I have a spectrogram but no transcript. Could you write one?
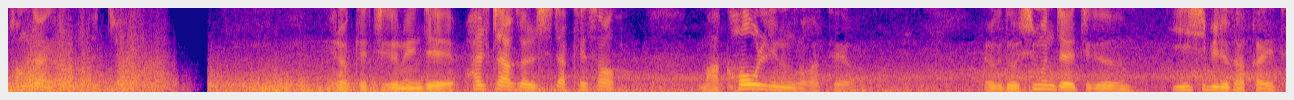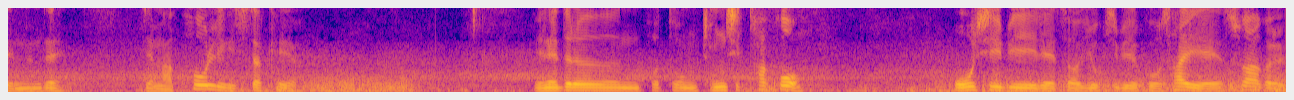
성장이 좀 늦죠. 이렇게 지금 이제 활짝을 시작해서 막 커올리는 것 같아요. 여기도 심은 지 지금 20일 가까이 됐는데 이제 막 커올리기 시작해요. 얘네들은 보통 정식하고 50일에서 60일 그 사이에 수확을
